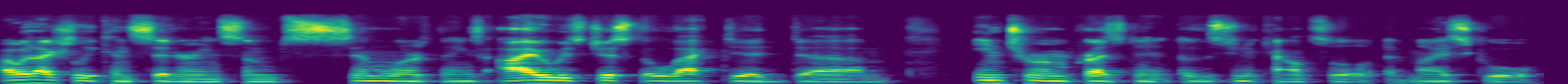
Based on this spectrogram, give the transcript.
I was actually considering some similar things. I was just elected um, interim president of the student council at my school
